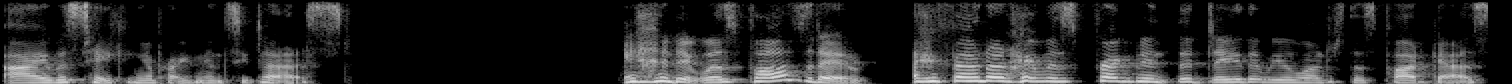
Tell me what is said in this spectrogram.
I was taking a pregnancy test. And it was positive. I found out I was pregnant the day that we launched this podcast.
